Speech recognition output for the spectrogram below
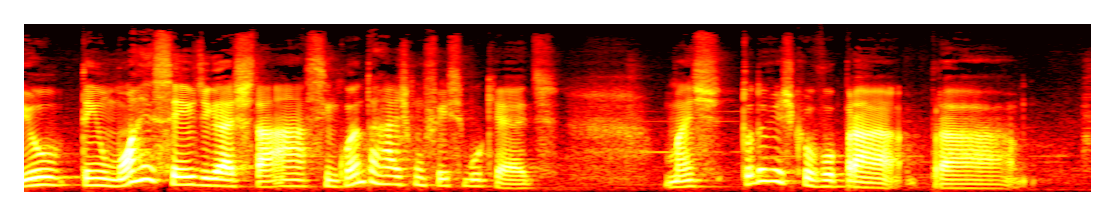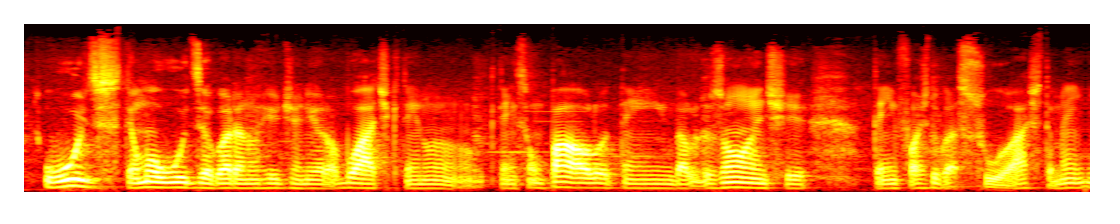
eu tenho o maior receio de gastar 50 reais com Facebook Ads, mas toda vez que eu vou pra, pra Woods, tem uma Woods agora no Rio de Janeiro, a boate que tem, no, que tem em São Paulo, tem em Belo Horizonte, tem em Foz do Iguaçu, acho também.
